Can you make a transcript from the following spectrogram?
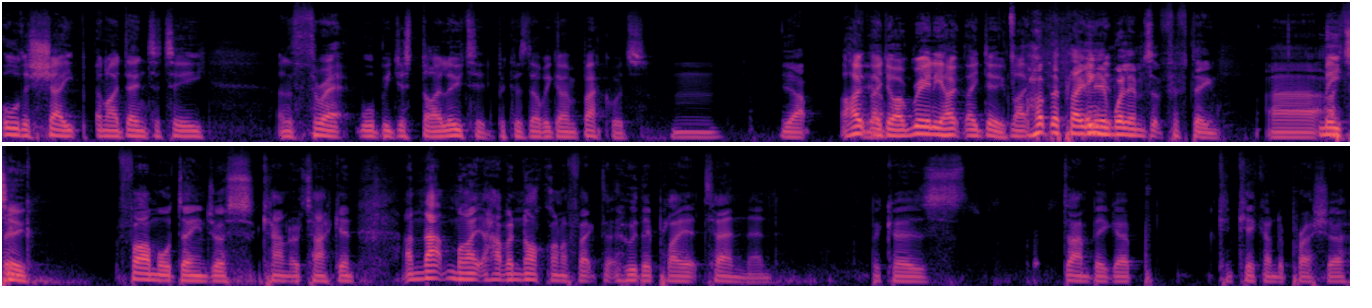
all the shape and identity and threat will be just diluted because they'll be going backwards Yeah. i hope Yeah. they do i really hope they do like I hope they play Liam England- Williams at 15. Uh, Me I too. Far more dangerous counter attacking. And that might have a knock on effect at who they play at 10 then. Because Dan Biggar can kick under pressure,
